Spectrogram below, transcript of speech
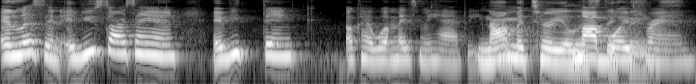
And listen, if you start saying, if you think, okay, what makes me happy? Not materialistic. my things.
